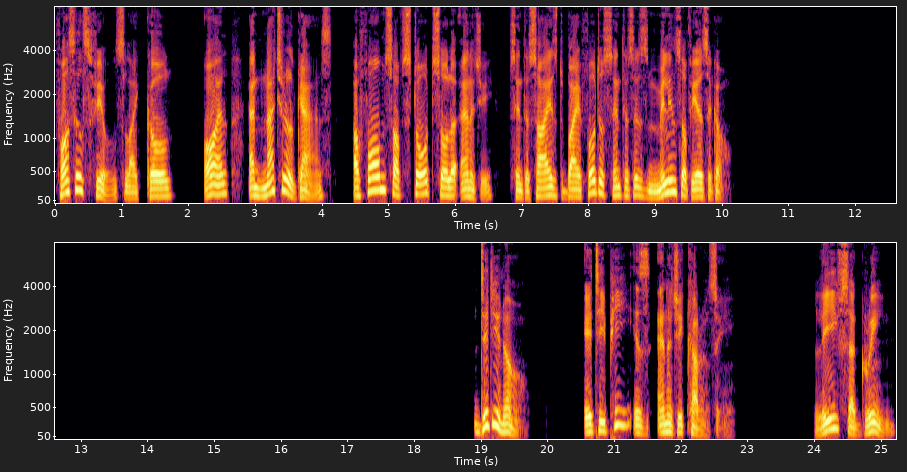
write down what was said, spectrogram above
Fossil fuels like coal, oil, and natural gas are forms of stored solar energy synthesized by photosynthesis millions of years ago. Did you know ATP is energy currency. Leaves are green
